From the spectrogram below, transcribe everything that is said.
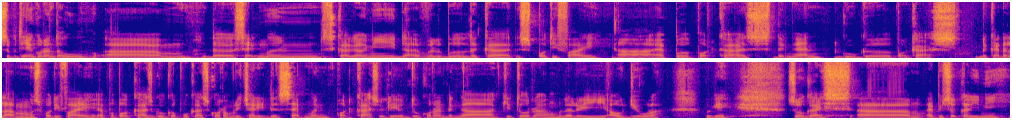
Seperti yang korang tahu, um, the segment sekarang ni dah available dekat Spotify, uh, Apple Podcast dengan Google Podcast. Dekat dalam Spotify, Apple Podcast, Google Podcast, korang boleh cari the segment podcast, okay, untuk korang dengar kita orang melalui audio lah, okay. So guys, um, episod kali ni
